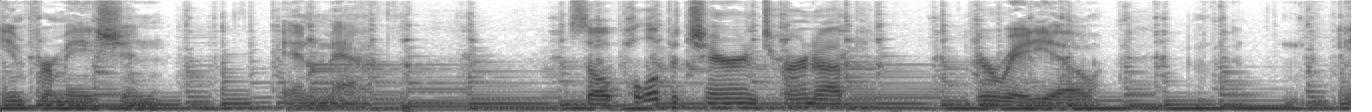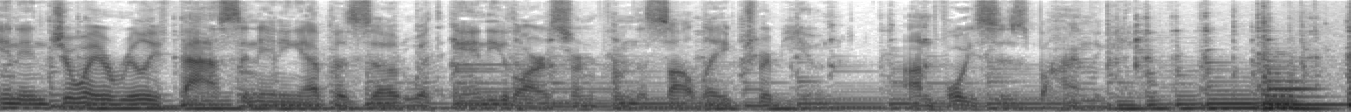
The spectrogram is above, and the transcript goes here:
information, and math. So pull up a chair and turn up your radio and enjoy a really fascinating episode with Andy Larsen from the Salt Lake Tribune on Voices Behind the Game.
